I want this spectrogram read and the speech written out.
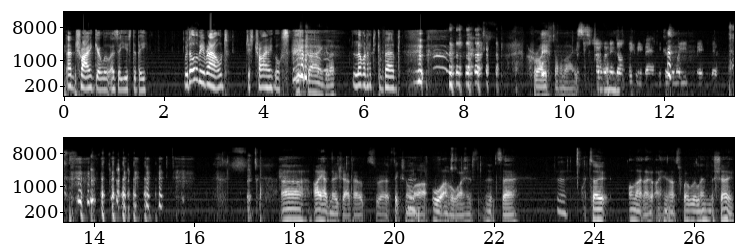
and triangular as they used to be. We don't want to be round, just triangles. Just triangular. no one had to confirmed. Christ on a bike. This is why women don't like me, Ben, because of what you made me do. Uh, I have no shout outs, uh, fictional art or otherwise. It's, uh, Uh. so, on that note, I think that's where we'll end the show.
